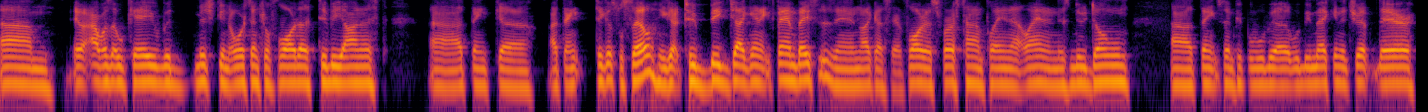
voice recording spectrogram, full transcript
Um, I was okay with Michigan or Central Florida, to be honest. Uh, I think uh, I think tickets will sell. You got two big, gigantic fan bases, and like I said, Florida's first time playing in Atlanta in this new dome. Uh, I think some people will be uh, will be making a trip there.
